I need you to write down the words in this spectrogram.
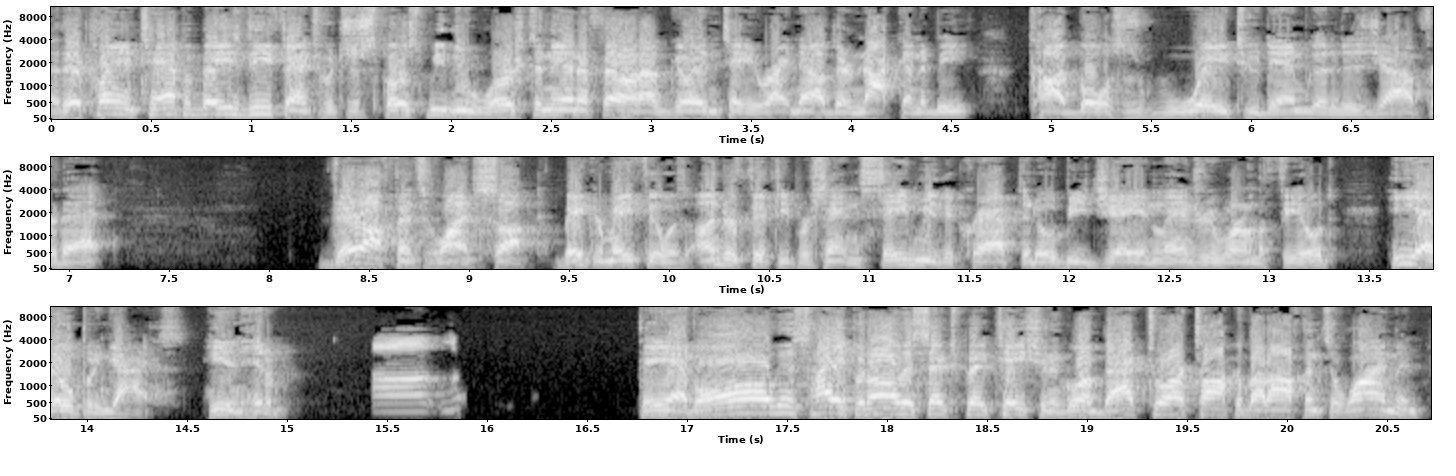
Now they're playing Tampa Bay's defense, which is supposed to be the worst in the NFL, and I'll go ahead and tell you right now they're not going to be. Todd Bowles is way too damn good at his job for that. Their offensive line sucked. Baker Mayfield was under 50% and saved me the crap that OBJ and Landry weren't on the field. He had open guys. He didn't hit them. Uh, they have all this hype and all this expectation. And going back to our talk about offensive linemen,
